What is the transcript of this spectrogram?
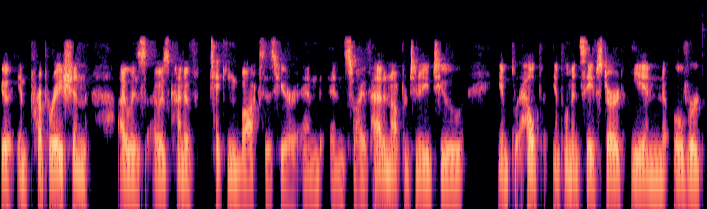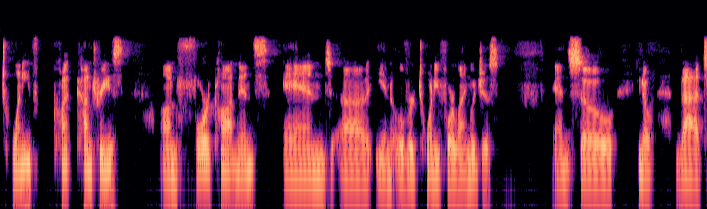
you know, in preparation I was I was kind of ticking boxes here, and and so I've had an opportunity to impl- help implement SafeStart in over 20 countries on four continents and uh, in over 24 languages, and so you know that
